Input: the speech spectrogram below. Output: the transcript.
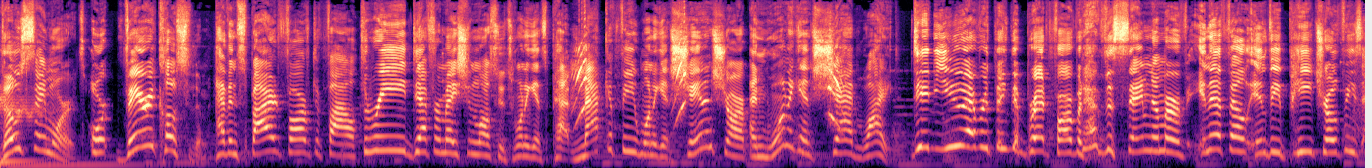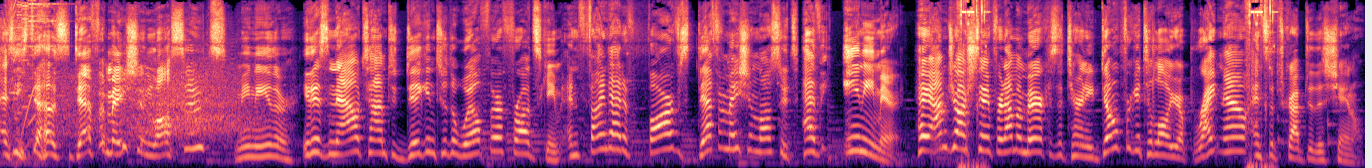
those same words, or very close to them, have inspired Favre to file three defamation lawsuits one against Pat McAfee, one against Shannon Sharpe, and one against Shad White. Did you ever think that Brett Favre would have the same number of NFL MVP trophies as he does defamation lawsuits? Me neither. It is now time to dig into the welfare fraud scheme and find out if Favre's defamation lawsuits have any merit. Hey, I'm Josh Sanford. I'm America's attorney. Don't forget to lawyer up right now and subscribe to this channel.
